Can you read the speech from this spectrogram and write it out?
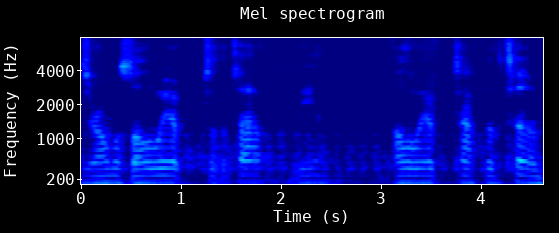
These are almost all the way up to the top, of the end, all the way up top of the tub.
